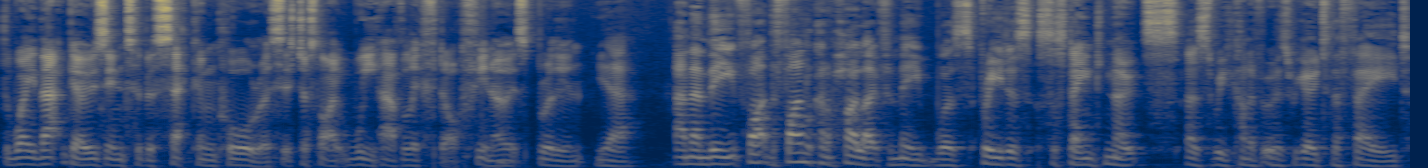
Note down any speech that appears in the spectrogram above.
the way that goes into the second chorus it's just like we have liftoff you know it's brilliant Yeah. And then the fi- the final kind of highlight for me was Frida's sustained notes as we kind of as we go to the fade.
